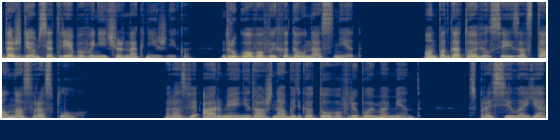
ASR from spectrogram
Дождемся требований чернокнижника. Другого выхода у нас нет. Он подготовился и застал нас врасплох. Разве армия не должна быть готова в любой момент? спросила я,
